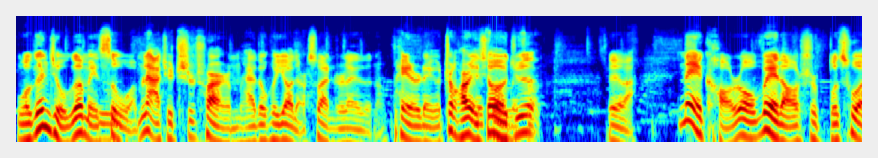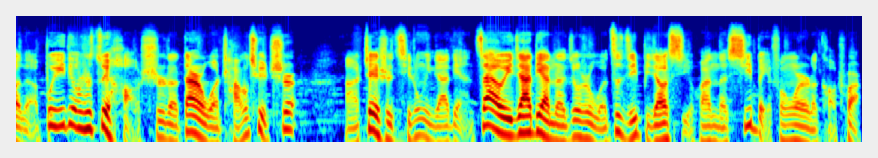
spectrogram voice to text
我跟九哥每次嗯我们俩去吃串儿什么的，还都会要点蒜之类的呢，配着这个正好也没消消菌对吧？那烤肉味道是不错的，不一定是最好吃的，但是我常去吃，啊，这是其中一家店。再有一家店呢，就是我自己比较喜欢的西北风味儿的烤串儿，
